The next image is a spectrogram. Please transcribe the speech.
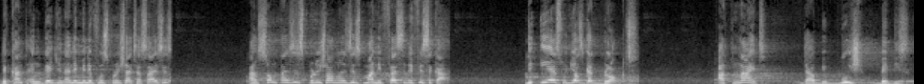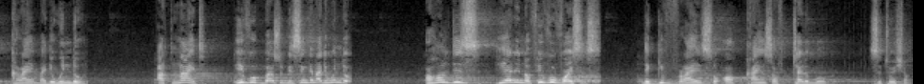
They can't engage in any meaningful spiritual exercises. And sometimes these spiritual noises manifest in the physical. The ears will just get blocked. At night, there'll be bush babies crying by the window. At night, evil birds will be singing at the window. All this hearing of evil voices, they give rise to all kinds of terrible situations.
